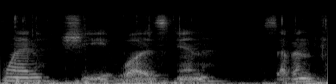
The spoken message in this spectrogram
when she was in seventh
